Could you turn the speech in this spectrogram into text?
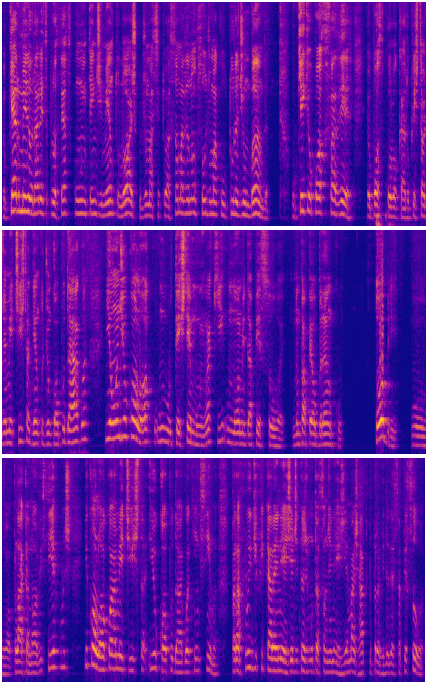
eu quero melhorar esse processo com um entendimento lógico de uma situação, mas eu não sou de uma cultura de umbanda, o que, que eu posso fazer? Eu posso colocar o cristal de ametista dentro de um copo d'água e onde eu coloco o testemunho aqui, o nome da pessoa, num papel branco sobre o, a placa nove círculos e coloco a ametista e o copo d'água aqui em cima, para fluidificar a energia de transmutação de energia mais rápido para a vida dessa pessoa,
